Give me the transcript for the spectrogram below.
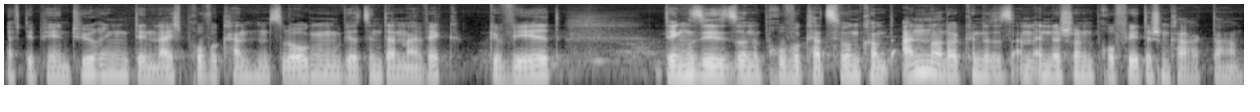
FDP in Thüringen den leicht provokanten Slogan, wir sind dann mal weg, gewählt. Denken Sie, so eine Provokation kommt an oder könnte das am Ende schon einen prophetischen Charakter haben?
